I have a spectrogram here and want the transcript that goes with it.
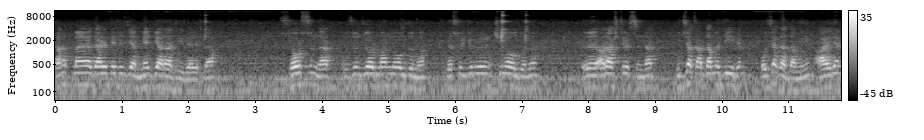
Tanıtmaya gayret edeceğim medya aracılığıyla. Sorsunlar uzuncu ormanlı olduğumu, Resul Gümrük'ün kim olduğunu e, araştırsınlar. Bucak adamı değilim, ocak adamıyım. Ailem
